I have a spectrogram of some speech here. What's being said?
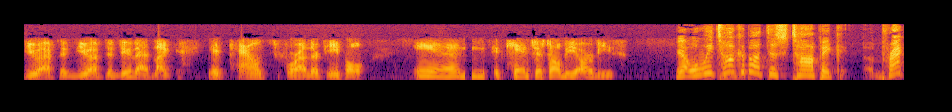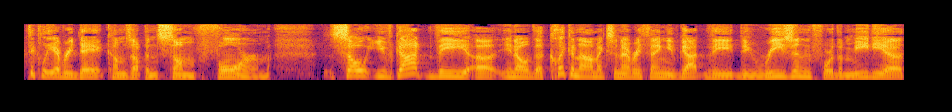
you have to you have to do that. Like it counts for other people, and it can't just all be Arby's. Yeah, well, we talk about this topic practically every day. It comes up in some form. So you've got the uh, you know the clickonomics and everything. You've got the the reason for the media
